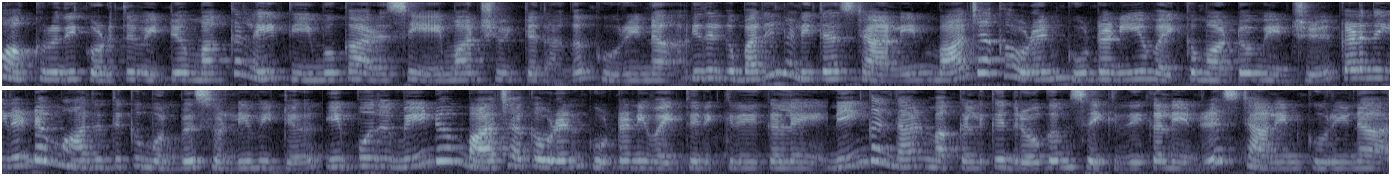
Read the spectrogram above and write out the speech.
வாக்குறுதி கொடுத்துவிட்டு மக்களை திமுக அரசு ஏமாற்றி விட்டதாக கூறினார். இதற்கு பதிலளித்த ஸ்டாலின் பாஜகவுடன் கூட்டணியை வைக்க மாட்டோம் என்று கடந்த இரண்டு மாதத்துக்கு முன்பு சொல்லிவிட்டு இப்போது மீண்டும் பாஜகவுடன் கூட்டணி வைத்திருக்கிறீர்களே நீங்கள் தான் மக்களுக்கு துரோகம் செய்கிறீர்கள் என்று ஸ்டாலின் கூறினார்.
